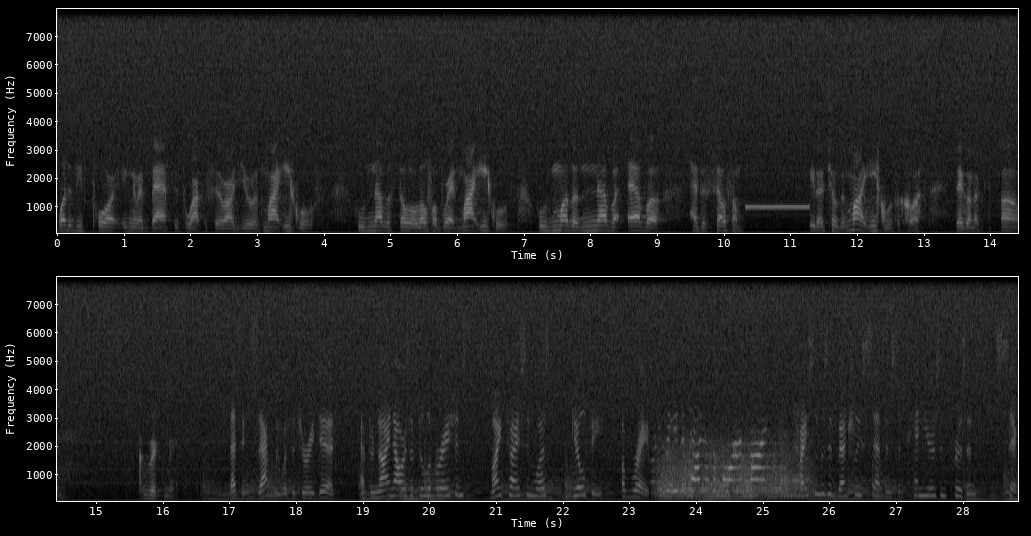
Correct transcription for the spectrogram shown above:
what are these poor, ignorant bastards who I consider our jurors, my equals, who never stole a loaf of bread, my equals, whose mother never, ever had to sell some feed their children, my equals, of course, they're going to um, convict me. That's exactly what the jury did. After nine hours of deliberations, Mike Tyson was guilty of rape. Tyson was eventually sentenced to 10 years in prison. Six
